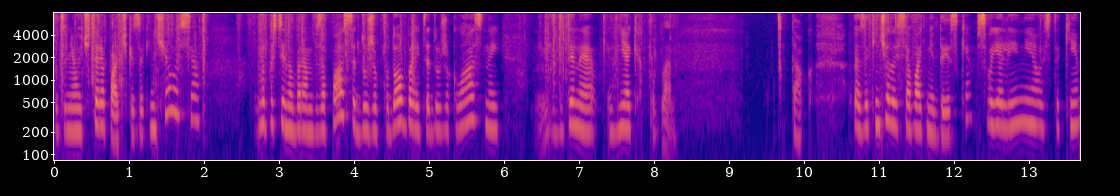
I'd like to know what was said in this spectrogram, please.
Тут у нього 4 пачки закінчилося. Ми постійно беремо в запаси, дуже подобається, дуже класний. В дитини ніяких проблем. Так, е, закінчилися ватні диски, своя лінія, ось такі.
